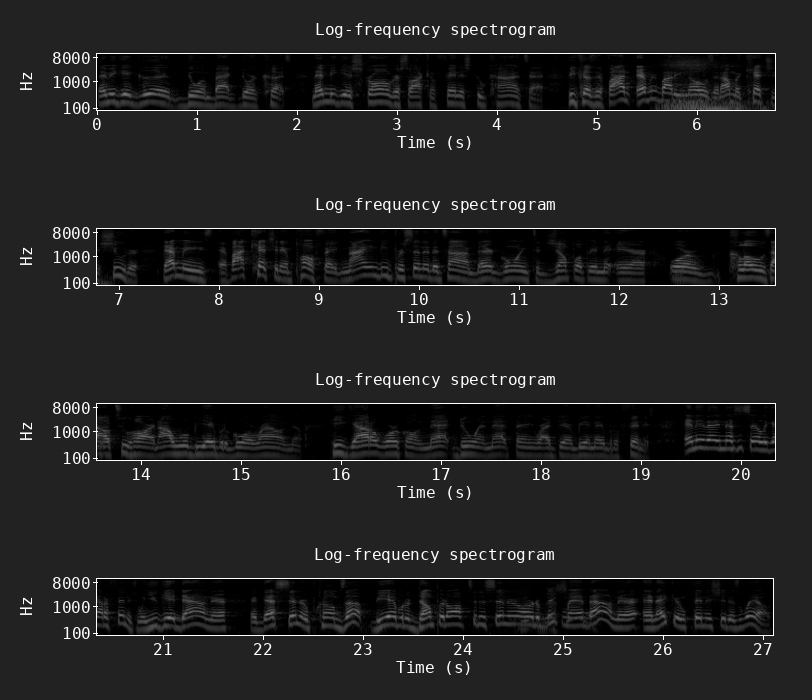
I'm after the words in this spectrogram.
Let me get good doing backdoor cuts. Let me get stronger so I can finish through contact. Because if I everybody knows that I'm a catch and shooter, that means if I catch it in pump fake, 90% of the time they're going to jump up in the air or close out too hard, and I will be able to go around them. He got to work on that, doing that thing right there, and being able to finish. And it ain't necessarily got to finish. When you get down there, if that center comes up, be able to dump it off to the center or the big man down there, and they can finish it as well.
